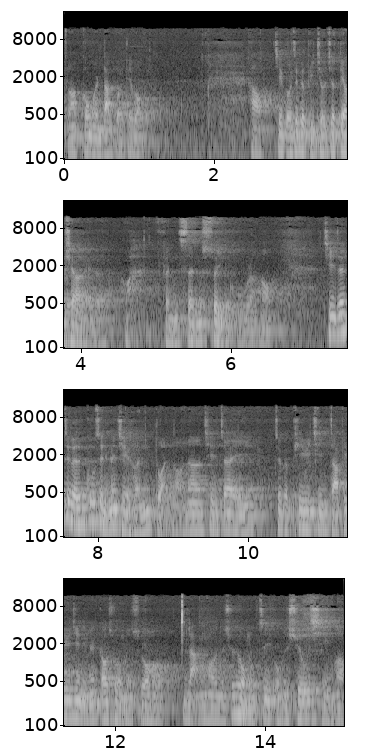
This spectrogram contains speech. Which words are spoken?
怎么恭维打过对不？好，结果这个比丘就掉下来了，哇，粉身碎骨了哈。其实在这个故事里面其实很短哦。那其实在这个譬喻经杂譬喻经里面告诉我们说哦，狼哦，就是我们自己我们修行哈，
